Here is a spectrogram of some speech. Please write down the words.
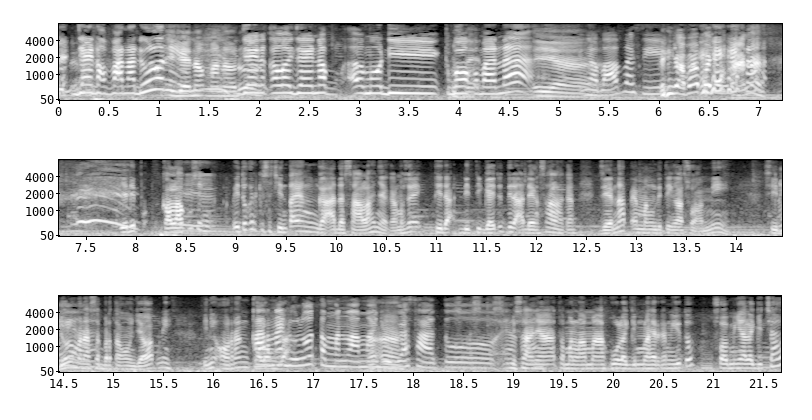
Jainab mana dulu nih? Jainab mana dulu? Jainab- kalau Jainab eh, mau dibawa ke mana? Iya. Nggak apa-apa sih. nggak apa-apa di mana jadi kalau aku sih itu kan kisah cinta yang nggak ada salahnya kan. Maksudnya tidak di tiga itu tidak ada yang salah kan. Jenab emang ditinggal suami. Si Dul Iya. merasa bertanggung jawab nih ini orang kalau Karena nggak dulu teman lama Heeh. juga satu. ya misalnya teman lama aku lagi melahirkan gitu suaminya lagi caw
